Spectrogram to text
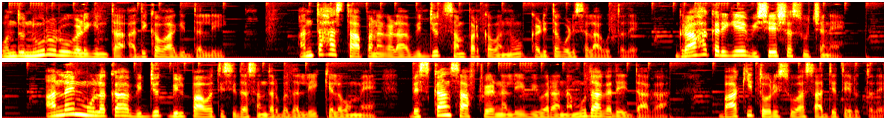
ಒಂದು ನೂರು ರೂಗಳಿಗಿಂತ ಅಧಿಕವಾಗಿದ್ದಲ್ಲಿ ಅಂತಹ ಸ್ಥಾಪನಗಳ ವಿದ್ಯುತ್ ಸಂಪರ್ಕವನ್ನು ಕಡಿತಗೊಳಿಸಲಾಗುತ್ತದೆ. ಗ್ರಾಹಕರಿಗೆ ವಿಶೇಷ ಸೂಚನೆ. ಆನ್ಲೈನ್ ಮೂಲಕ ವಿದ್ಯುತ್ ಬಿಲ್ ಪಾವತಿಸಿದ ಸಂದರ್ಭದಲ್ಲಿ ಕೆಲವೊಮ್ಮೆ ಬೆಸ್ಕಾನ್ ಸಾಫ್ಟ್ವೇರ್ನಲ್ಲಿ ವಿವರ ನಮೂದಾಗದೇ ಇದ್ದಾಗ ಬಾಕಿ ತೋರಿಸುವ ಸಾಧ್ಯತೆ ಇರುತ್ತದೆ.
